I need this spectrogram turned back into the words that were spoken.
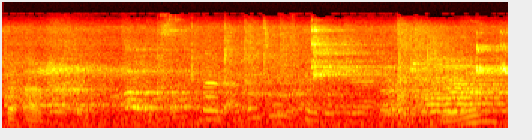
The F. The other team's pretty good. Really?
